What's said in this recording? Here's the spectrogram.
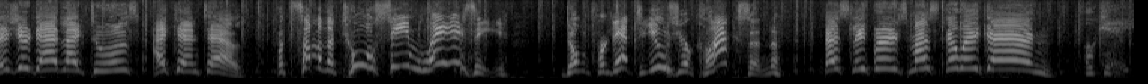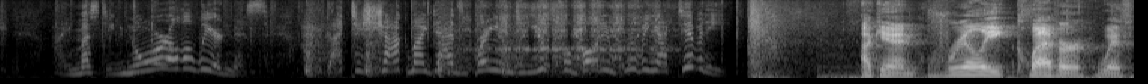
Does your dad like tools? I can't tell. But some of the tools seem lazy. Don't forget to use your klaxon. The sleepers must awaken! Okay, I must ignore all the weirdness. I've got to shock my dad's brain into useful boat improving activity. Again, really clever with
